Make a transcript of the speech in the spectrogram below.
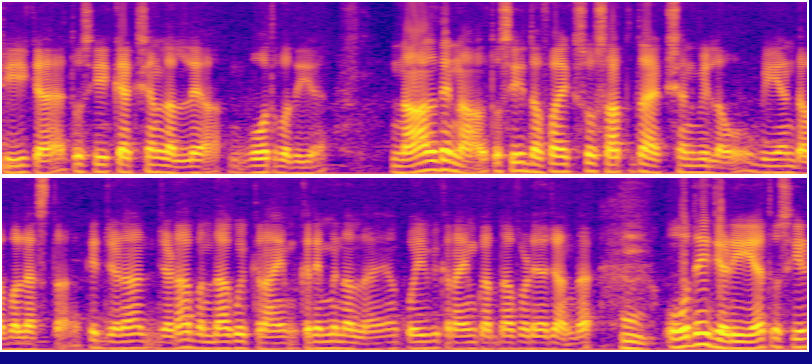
ਠੀਕ ਹੈ ਤੁਸੀਂ ਇੱਕ ਐਕਸ਼ਨ ਲੈ ਲਿਆ ਬਹੁਤ ਵਧੀਆ। ਨਾਲ ਦੇ ਨਾਲ ਤੁਸੀਂ ਦਫਾ 107 ਦਾ ਐਕਸ਼ਨ ਵੀ ਲਓ ਬੀਐਨਡਬਲਐਸ ਦਾ ਕਿ ਜਿਹੜਾ ਜਿਹੜਾ ਬੰਦਾ ਕੋਈ ਕ੍ਰਾਈਮ ਕ੍ਰਿਮੀਨਲ ਹੈ ਜਾਂ ਕੋਈ ਵੀ ਕ੍ਰਾਈਮ ਕਰਦਾ ਫੜਿਆ ਜਾਂਦਾ ਉਹਦੇ ਜਿਹੜੀ ਹੈ ਤੁਸੀਂ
